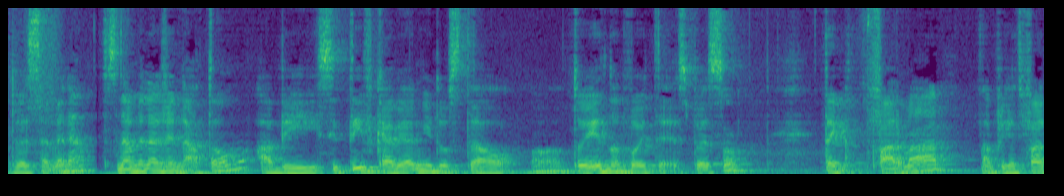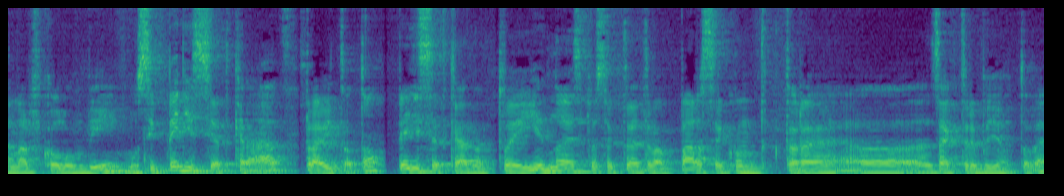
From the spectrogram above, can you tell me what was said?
dve semena. To znamená, že na to, aby si ty v kaviarni dostal to jedno dvojité espresso, tak farmár napríklad farmár v Kolumbii musí 50 krát spraviť toto, 50 krát na tvoje jedno espresso, ktoré trvá pár sekúnd, ktoré, uh, za ktoré bude hotové.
